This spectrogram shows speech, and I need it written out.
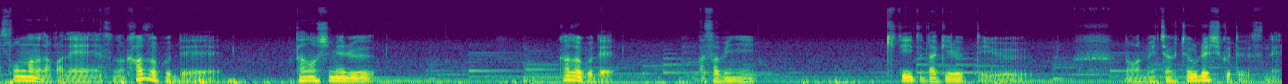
そんな中ねその家族で楽しめる家族で遊びに来ていただけるっていうのがめちゃくちゃ嬉しくてですね。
